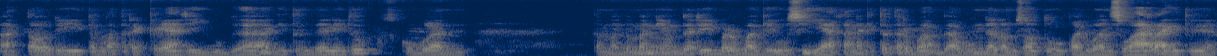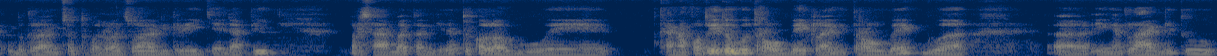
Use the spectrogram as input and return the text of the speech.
atau di tempat rekreasi juga gitu. Dan itu kumpulan teman-teman yang dari berbagai usia karena kita tergabung dalam suatu paduan suara gitu ya. Kebetulan suatu paduan suara di gereja tapi persahabatan kita tuh kalau gue karena foto itu gue throwback lagi throwback gue uh, ingat lagi tuh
